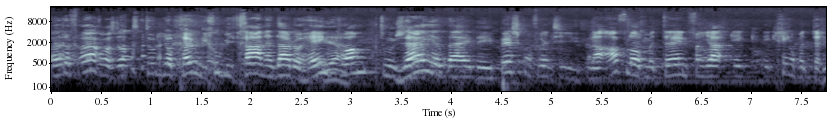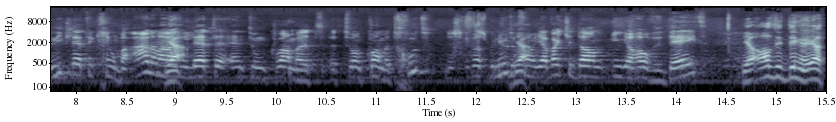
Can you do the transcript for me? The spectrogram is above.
Maar de vraag was dat toen je op een gegeven moment die groep liet gaan en daardoor heen Ja. kwam, toen zei je bij die persconferentie na afloop meteen van ja, ik, ik ging op mijn techniek letten, ik ging op mijn ademhaling Ja. letten en toen kwam het, het- toen kwam het goed. Dus ik was benieuwd Ja. van ja, wat je dan in je hoofd deed. Ja, al die dingen, ja,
